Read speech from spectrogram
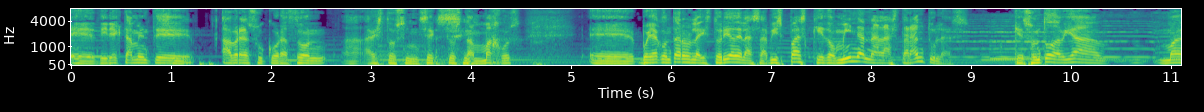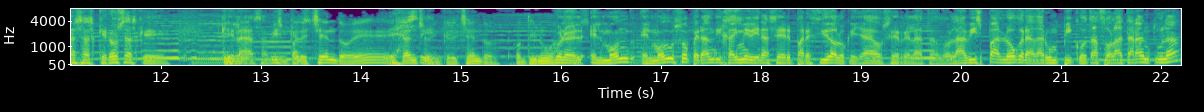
eh, directamente abran su corazón a, estos insectos tan majos, voy a contaros la historia de las avispas que dominan a las tarántulas que son todavía más asquerosas que, las avispas. Increchendo, ¿eh? Cancho, increchendo. Continúa. Bueno, el, el, modus operandi, Jaime, viene a ser parecido a lo que ya os he relatado. La avispa logra dar un picotazo a la tarántula,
